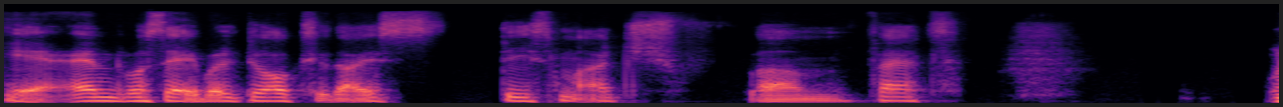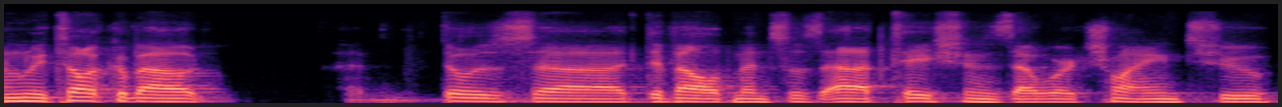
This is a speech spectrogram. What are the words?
yeah, and was able to oxidize this much um, fat. When we talk about those uh, developments, those adaptations that we're trying to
